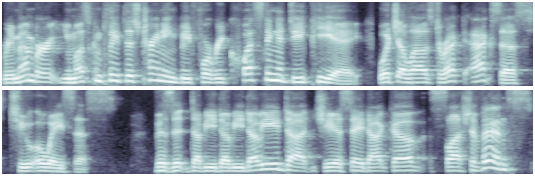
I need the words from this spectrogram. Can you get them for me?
Remember, you must complete this training before requesting a DPA, which allows direct access to Oasis. Visit www.gsa.gov/events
